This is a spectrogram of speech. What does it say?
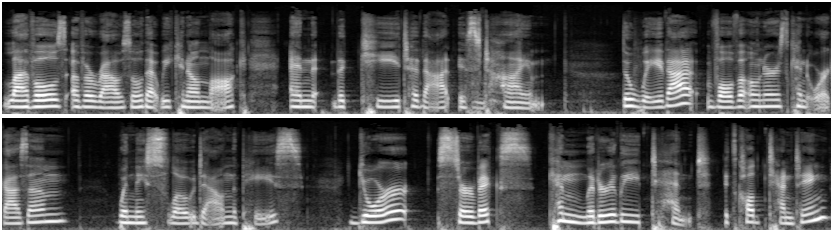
levels of arousal that we can unlock. And the key to that is time. The way that vulva owners can orgasm when they slow down the pace, your cervix can literally tent. It's called tenting.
